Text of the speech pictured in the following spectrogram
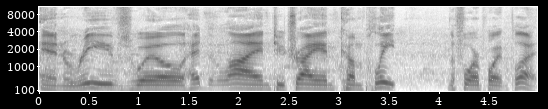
And Reeves will head to the line to try and complete the four point play.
